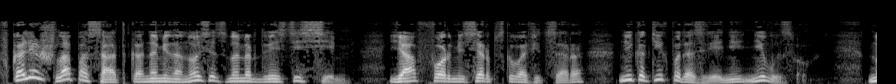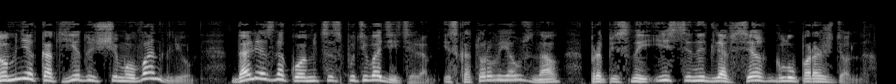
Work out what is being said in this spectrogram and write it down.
В Кале шла посадка на миноносец номер 207. Я в форме сербского офицера никаких подозрений не вызвал. Но мне, как едущему в Англию, дали ознакомиться с путеводителем, из которого я узнал прописные истины для всех глупорожденных.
